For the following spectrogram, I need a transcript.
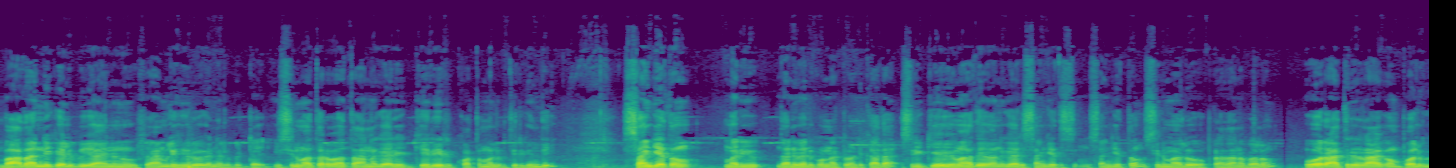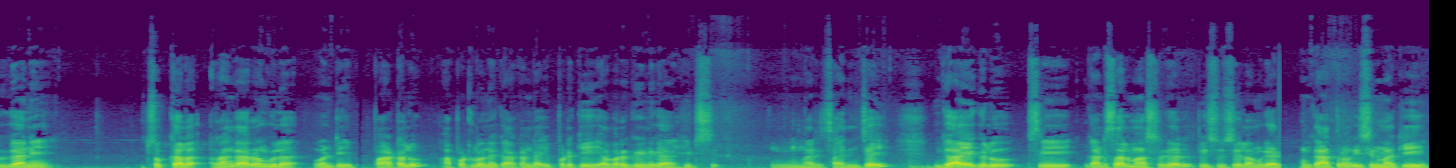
బాధ అన్నీ కలిపి ఆయనను ఫ్యామిలీ హీరోగా నిలబెట్టాయి. ఈ సినిమా తర్వాత అన్నగారి కెరీర్ కొత్త మలుపు తిరిగింది. సంగీతం మరియు దాని వెనుక ఉన్నటువంటి కథ శ్రీ కేవీ మహాదేవన్ గారి సంగీత సంగీతం సినిమాలో ప్రధాన బలం. ఓ రాత్రి రాగం పలుకుగానే చుక్కల రంగారంగుల వంటి పాటలు అప్పట్లోనే కాకుండా ఇప్పటికీ ఎవర్ గ్రీన్గా హిట్స్ మరి సాధించాయి. గాయకులు శ్రీ ఘంటసాల మాస్టర్ గారు పి. సుశీలమ్మ గారి గాత్రం ఈ సినిమాకి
